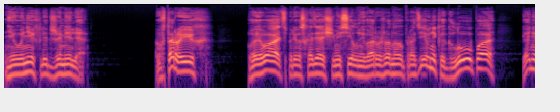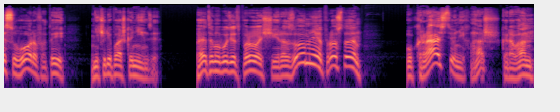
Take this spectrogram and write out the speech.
не у них ли Джамиля. Во-вторых, воевать с превосходящими силами вооруженного противника глупо. Я не Суворов, а ты не черепашка-ниндзя. Поэтому будет проще и разумнее просто украсть у них наш караван.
